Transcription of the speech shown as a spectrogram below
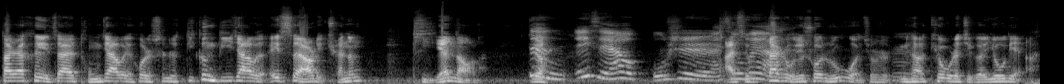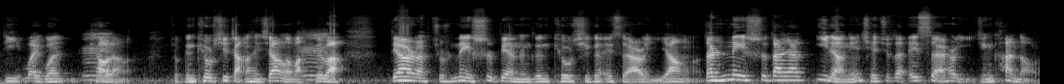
大家可以在同价位或者甚至低更低价位的 A4L 里全能体验到了。对吧？但 A4L 不是 SUV 啊，但是我就说，如果就是你看 Q5 的几个优点啊，第一，外观漂亮了，就跟 Q 七长得很像了吧，嗯对吧？第二呢，就是内饰变成跟 Q 七跟 A4L 一样了，但是内饰大家一两年前就在 A4L 已经看到了，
